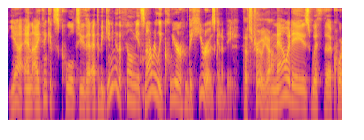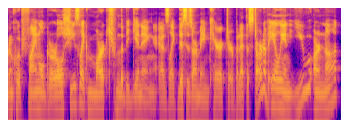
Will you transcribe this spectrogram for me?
yeah and i think it's cool too that at the beginning of the film it's not really clear who the hero is going to be that's true yeah Nowadays, with the quote unquote final girl, she's like marked from the beginning as like, this is our main character. But at the start of Alien, you are not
